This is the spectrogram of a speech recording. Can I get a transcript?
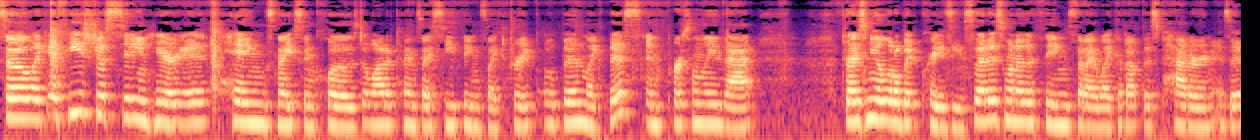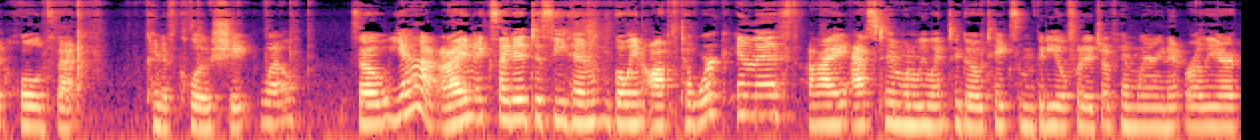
So like if he's just sitting here, it hangs nice and closed. A lot of times I see things like drape open like this and personally that drives me a little bit crazy. So that is one of the things that I like about this pattern is it holds that kind of closed shape well. So yeah, I'm excited to see him going off to work in this. I asked him when we went to go take some video footage of him wearing it earlier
